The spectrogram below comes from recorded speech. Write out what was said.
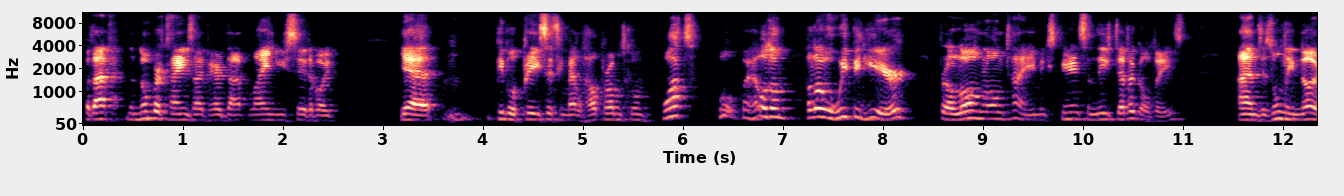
but that the number of times I've heard that line you said about yeah people with pre-existing mental health problems going what well, hold on hello we've been here for a long long time experiencing these difficulties and it's only now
